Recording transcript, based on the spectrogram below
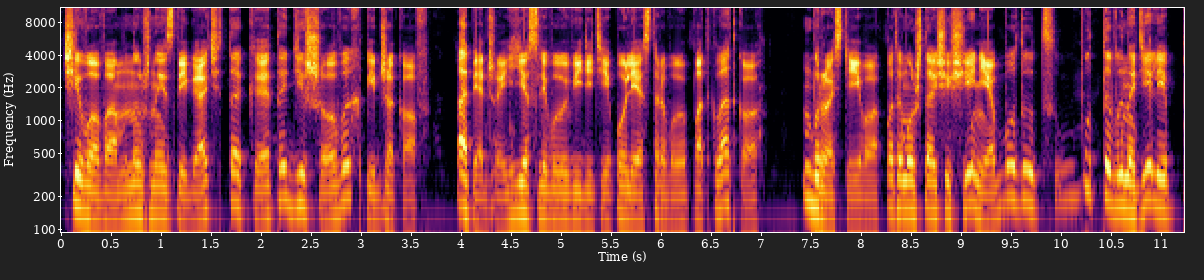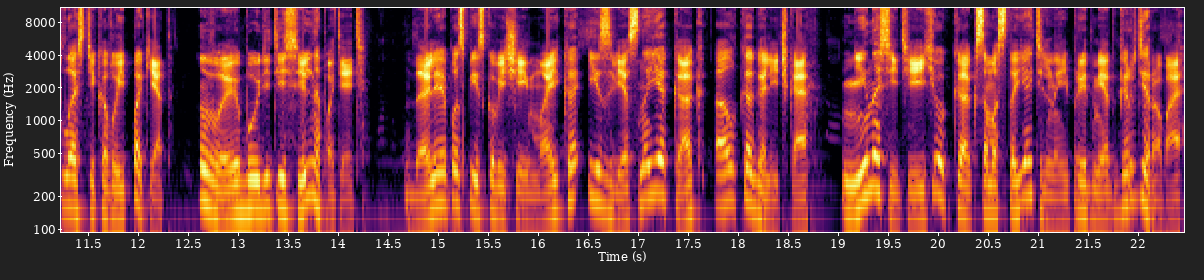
Чего вам нужно избегать, так это дешевых пиджаков. Опять же, если вы увидите полиэстеровую подкладку, бросьте его, потому что ощущения будут, будто вы надели пластиковый пакет. Вы будете сильно потеть. Далее по списку вещей майка, известная как алкоголичка. Не носите ее как самостоятельный предмет гардероба.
